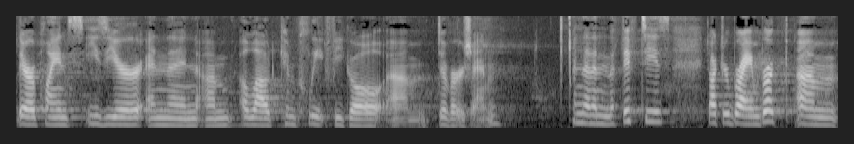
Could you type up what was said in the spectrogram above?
their appliance easier and then um, allowed complete fecal um, diversion. And then in the 50s, Dr. Bryan Brooke um,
